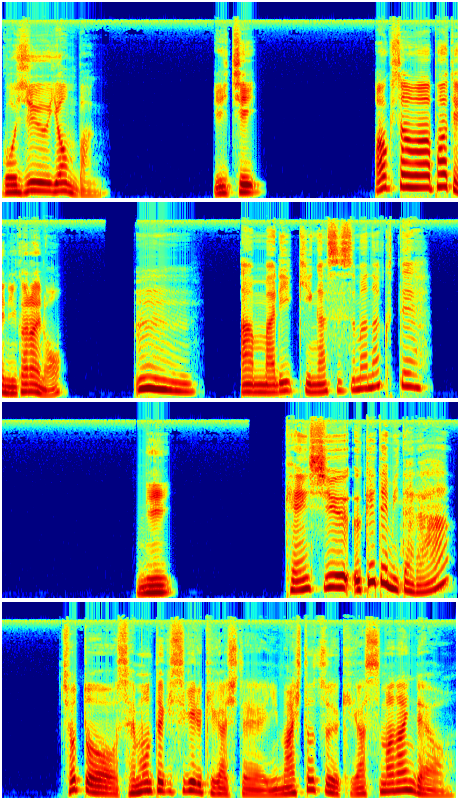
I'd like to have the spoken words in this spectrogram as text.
54番。1、青木さんはパーティーに行かないの？うん。あんまり気が進まなくて。?2、研修受けてみたら？ちょっと専門的すぎる気がして今一つ気が進まないんだよ。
